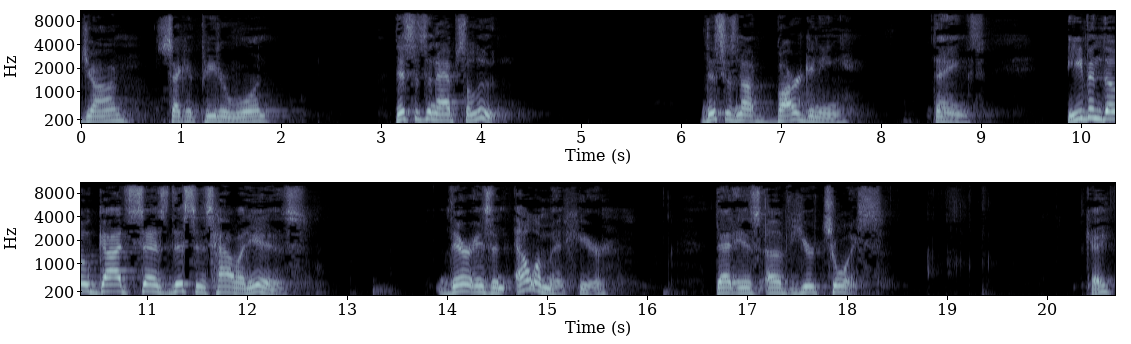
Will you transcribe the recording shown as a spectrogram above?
John, 2 Peter 1, this is an absolute. This is not bargaining things. Even though God says this is how it is, there is an element here that is of your choice. Okay?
